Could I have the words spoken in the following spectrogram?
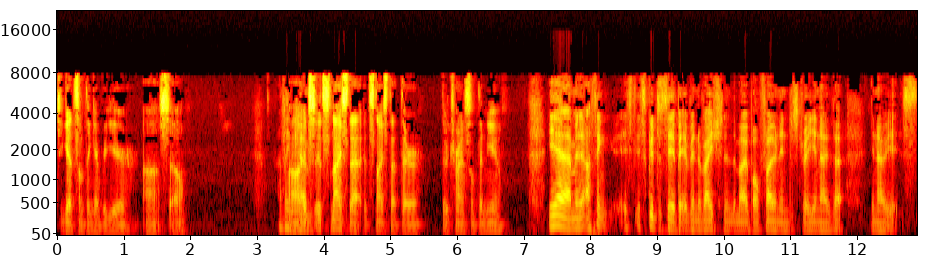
to get something every year. Uh, so I think uh, um, it's it's nice that it's nice that they're they're trying something new. Yeah, I mean, I think it's it's good to see a bit of innovation in the mobile phone industry. You know that you know it's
